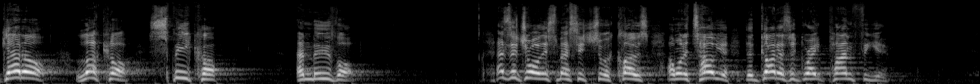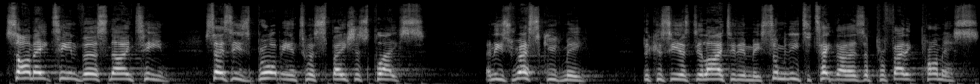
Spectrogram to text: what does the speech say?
get up, look up, speak up, and move up. As I draw this message to a close, I want to tell you that God has a great plan for you. Psalm 18, verse 19 says, He's brought me into a spacious place and He's rescued me because He has delighted in me. Some need to take that as a prophetic promise.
